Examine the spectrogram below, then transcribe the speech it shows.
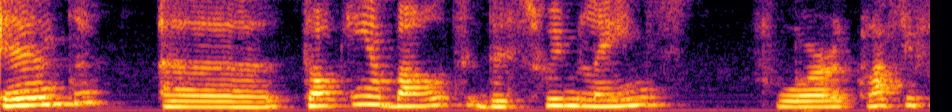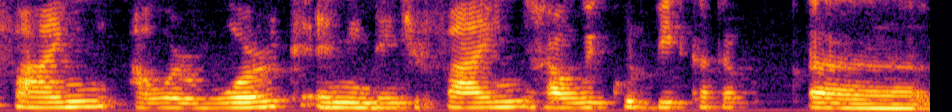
and uh, talking about the swim lanes for classifying our work and identifying how we could be uh,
